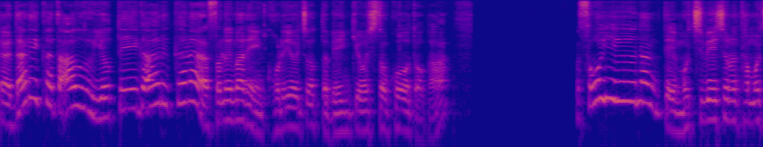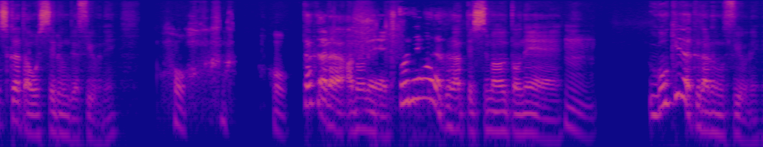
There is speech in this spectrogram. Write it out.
だから誰かと会う予定があるから、それまでにこれをちょっと勉強しとこうとか、そういうなんてモチベーションの保ち方をしてるんですよね。ほう。ほだから、あのね、人に会わなくなってしまうとねう。、うん。動けなくなるんですよね。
